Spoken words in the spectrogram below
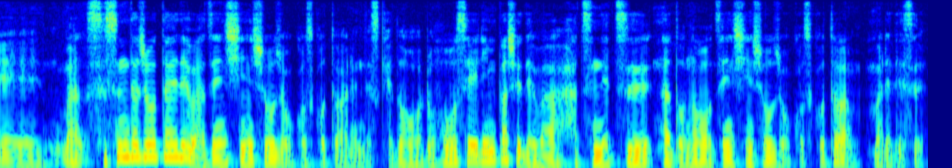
えー、まあ進んだ状態では全身症状を起こすことはあるんですけど露胞性リンパ腫では発熱などの全身症状を起こすことは稀です。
